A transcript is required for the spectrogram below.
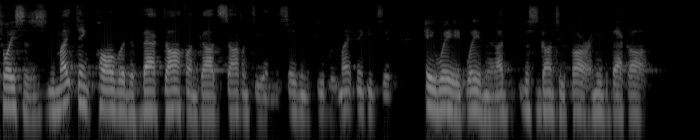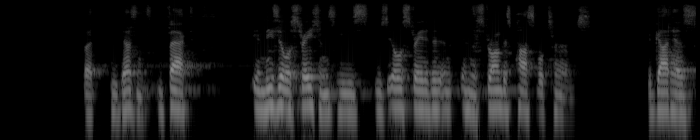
choices. You might think Paul would have backed off on God's sovereignty and the saving the people. You might think he'd say, hey, wait, wait a minute, I've, this has gone too far. I need to back off. But he doesn't. In fact, in these illustrations, he's, he's illustrated it in, in the strongest possible terms. That God has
